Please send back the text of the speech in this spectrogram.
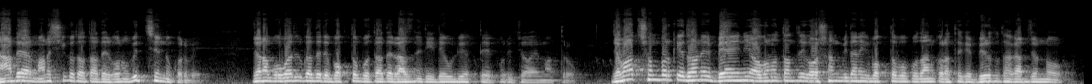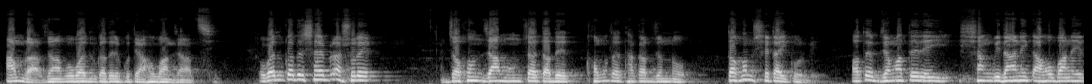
না দেওয়ার মানসিকতা তাদের গণবিচ্ছিন্ন করবে। জনাব ওবায়দুল কাদের বক্তব্য তাদের রাজনীতি দেউলিয়ত্বের পরিচয় মাত্র। জামাত সম্পর্কে এ ধরনের বেআইনি অগণতান্ত্রিক অসাংবিধানিক বক্তব্য প্রদান করা থেকে বিরত থাকার জন্য আমরা জনাব ওবায়দুল কাদের প্রতি আহ্বান জানাচ্ছি। ওবায়দুল কাদের সাহেবরা আসলে যখন যা মন চায় তাদের ক্ষমতায় থাকার জন্য, তখন সেটাই করবে। অতএব জামাতের এই সাংবিধানিক আহ্বানের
